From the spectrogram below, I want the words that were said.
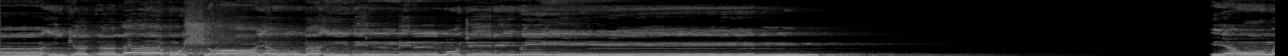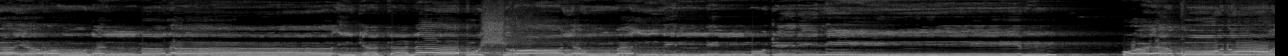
لا بشرى يومئذ للمجرمين. يوم يرون الملائكة لا بشرى يومئذ للمجرمين. ويقولون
